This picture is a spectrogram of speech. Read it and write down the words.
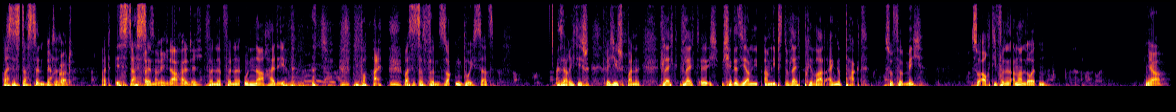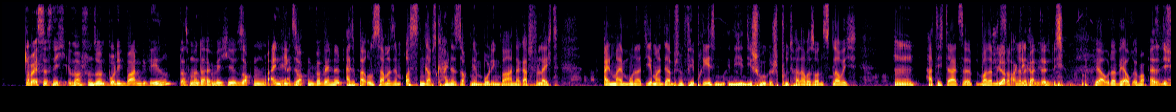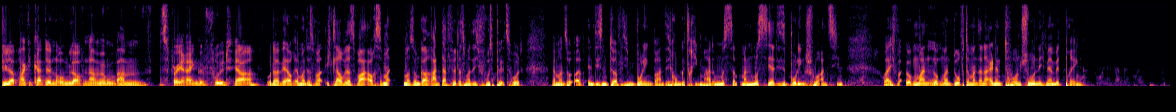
Was ist das denn bitte? Oh Gott, Was ist das das ist denn? doch nicht nachhaltig. für eine, für eine unnachhaltige. Was ist das für ein Sockendurchsatz? Das ist ja richtig, richtig spannend. Vielleicht, vielleicht, äh, ich, ich hätte sie am, am liebsten vielleicht privat eingepackt. So für mich. So auch die von den anderen Leuten. Ja. Aber ist das nicht immer schon so ein Bowlingbahn gewesen, dass man da irgendwelche Socken, Einwegsocken verwendet? Also bei uns damals im Osten gab es keine Socken im Bowlingbahn. Da gab es vielleicht einmal im Monat jemand, der ein bisschen Febresen in die, in die Schuhe gesprüht hat. Aber sonst, glaube ich, Mhm. hatte ich da jetzt, äh, war da mit Socken relativ. Schülerpraktikantin. Ja, oder wer auch immer. Also die Schülerpraktikantinnen rumgelaufen haben, haben Spray reingesprüht, ja. Oder wer auch immer. Das war, ich glaube, das war auch so immer, so ein Garant dafür, dass man sich Fußpilz holt, wenn man so äh, in diesem dörflichen Bowlingbahn sich rumgetrieben hat. Und musste, man musste ja diese Bowlingschuhe anziehen. Weil ich war, irgendwann, Mhm. irgendwann durfte man seine eigenen Turnschuhe nicht mehr mitbringen.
